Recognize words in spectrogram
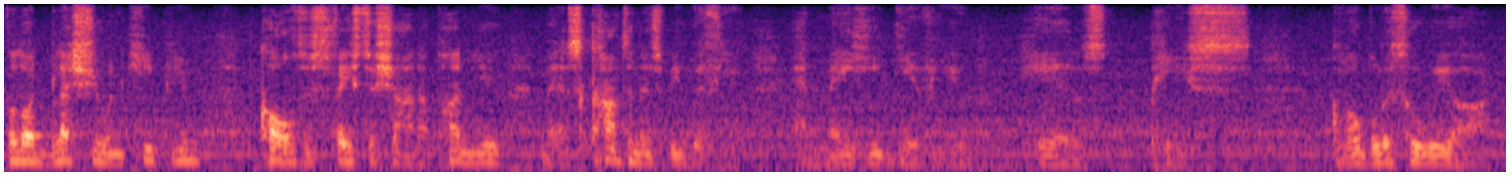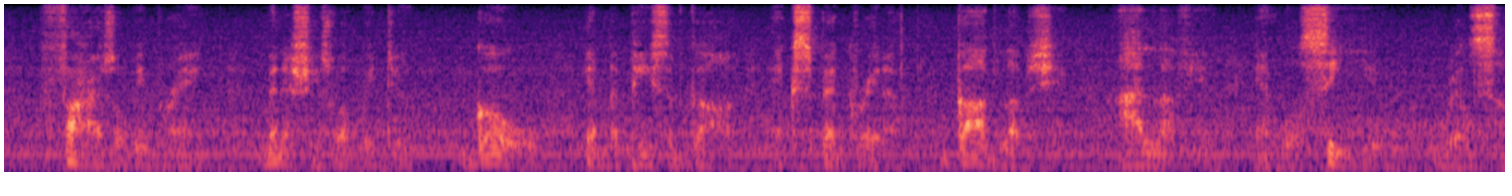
The Lord bless you and keep you, cause his face to shine upon you. May his countenance be with you, and may he give you his peace. Global is who we are. Fires what we bring. Ministry is what we do. Go in the peace of God. Expect greater. God loves you. I love you. And we'll see you real soon.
